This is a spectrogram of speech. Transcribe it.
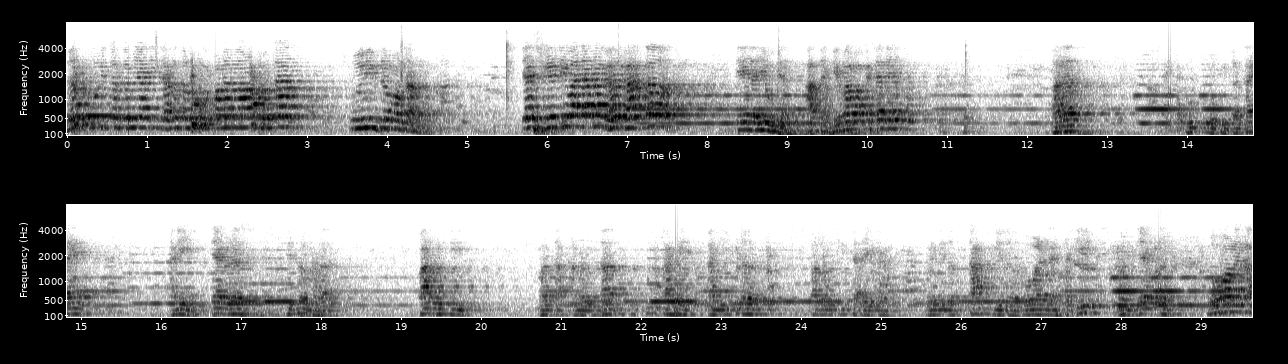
जर पोलीचं कमी आधी झालं तर लोक कोणाला आठवतात ठेवतात? सुईक जमवणार. त्या शिर्डीवाल्याला घर घातलं. त्याला येऊ द्या. आता हे बाबा कशाला येतो भारत खूप मोठी कथा आहे. आणि त्यावेळेस तिथं महाराज पार्वती माता आनंदात सुख आहे. आणि इकडं पार्वतीच्या आईला बहिणीनं ताट गेलं ओवाळण्यासाठी. पण त्यावेळेस ओवाळायला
